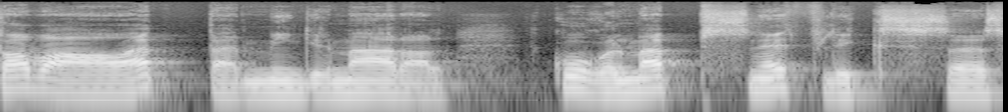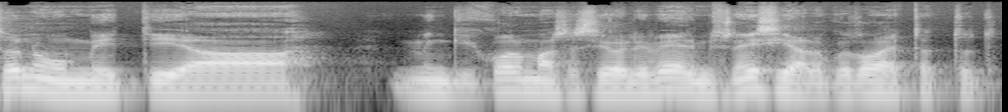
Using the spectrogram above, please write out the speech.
tavaäppe mingil määral. Google Maps, Netflix, sõnumid ja mingi kolmas asi oli veel, mis on esialgu toetatud.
